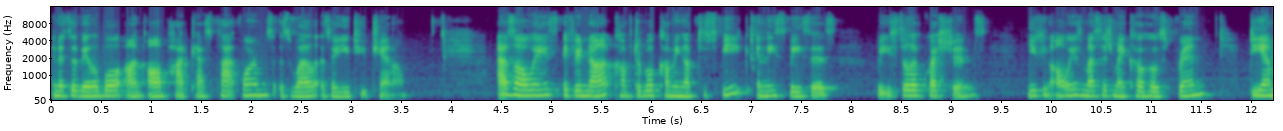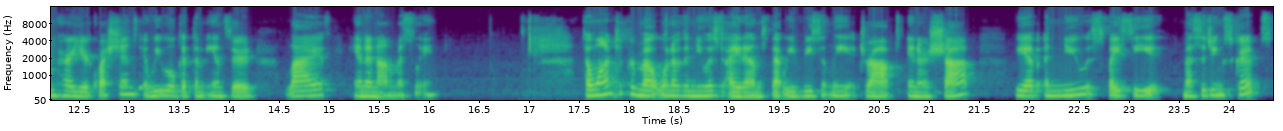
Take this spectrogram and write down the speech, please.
and it's available on all podcast platforms as well as our YouTube channel. As always, if you're not comfortable coming up to speak in these spaces, but you still have questions, you can always message my co host Bryn, DM her your questions, and we will get them answered live and anonymously. I want to promote one of the newest items that we recently dropped in our shop. We have a new spicy messaging script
